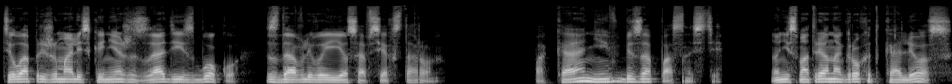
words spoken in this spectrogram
Тела прижимались к Инеж сзади и сбоку, сдавливая ее со всех сторон. Пока они в безопасности. Но, несмотря на грохот колес,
